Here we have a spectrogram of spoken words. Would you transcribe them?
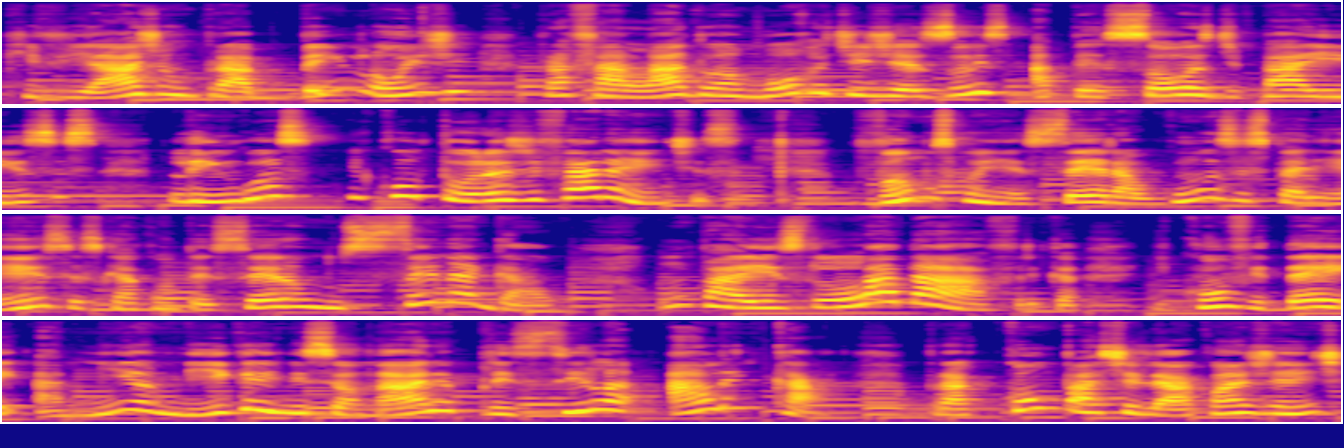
que viajam para bem longe para falar do amor de Jesus a pessoas de países, línguas e culturas diferentes. Vamos conhecer algumas experiências que aconteceram no Senegal, um país lá da África, e convidei a minha amiga e missionária Priscila Alencar para compartilhar com a gente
